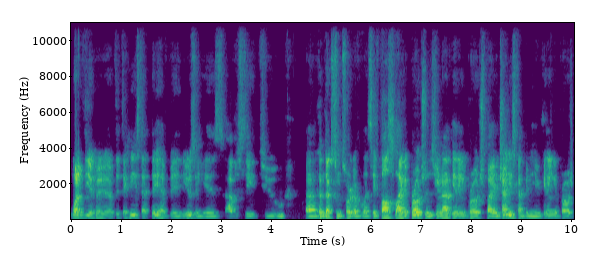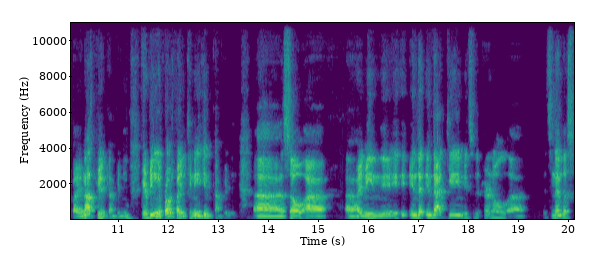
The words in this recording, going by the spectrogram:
one of the of the techniques that they have been using is obviously to uh, conduct some sort of, let's say, false flag approaches. You're not getting approached by a Chinese company. You're getting approached by an Austrian company. You're being approached by a Canadian company. Uh, so, uh, uh I mean, in that in that game, it's an eternal, uh, it's an endless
